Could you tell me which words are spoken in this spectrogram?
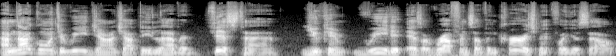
I'm not going to read John chapter 11 this time. You can read it as a reference of encouragement for yourself.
